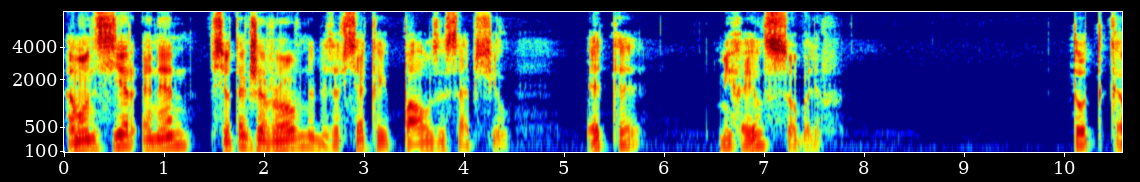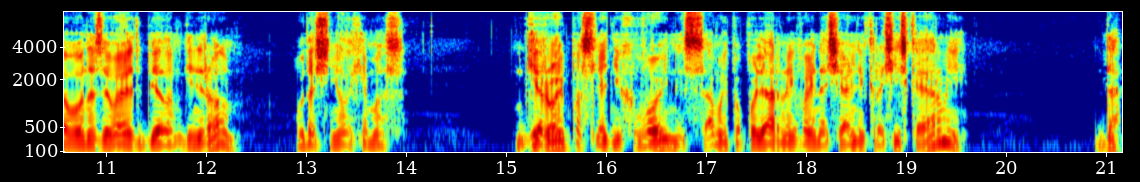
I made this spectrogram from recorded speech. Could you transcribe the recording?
А монсьер НН все так же ровно, безо всякой паузы сообщил. Это Михаил Соболев. Тот, кого называют белым генералом, уточнил Ахимас герой последних войн и самый популярный военачальник российской армии? Да.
